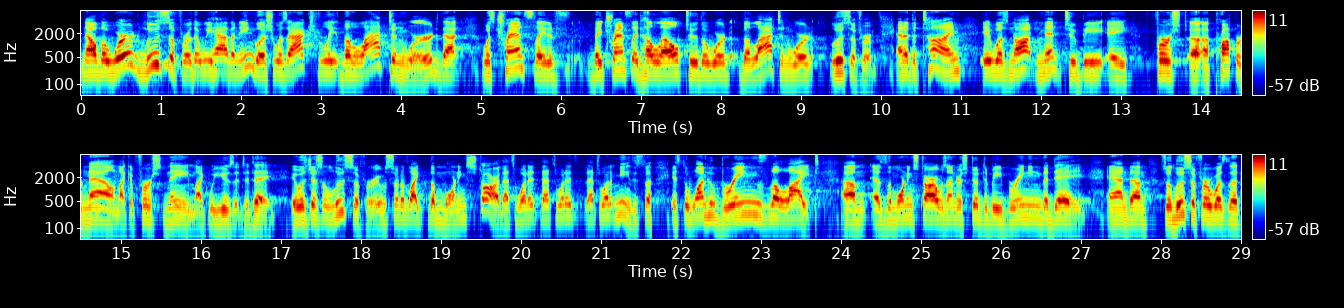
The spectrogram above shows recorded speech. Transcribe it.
Now, the word Lucifer that we have in English was actually the Latin word that was translated, they translate Hallel to the word, the Latin word Lucifer. And at the time, it was not meant to be a first uh, a proper noun like a first name like we use it today. It was just a lucifer. It was sort of like the morning star. That's what it that's what it that's what it means. It's the it's the one who brings the light um, as the morning star was understood to be bringing the day. And um, so lucifer was the,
